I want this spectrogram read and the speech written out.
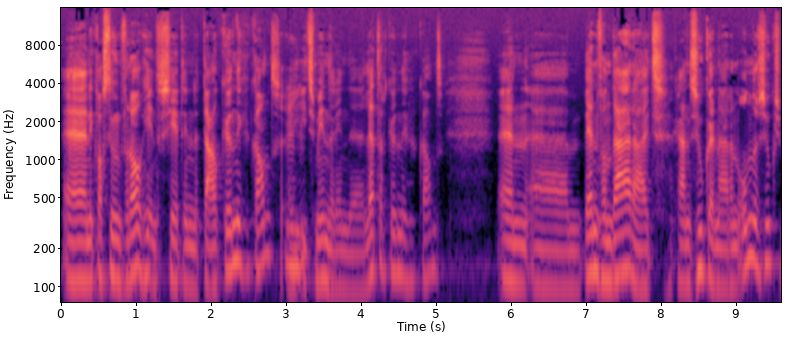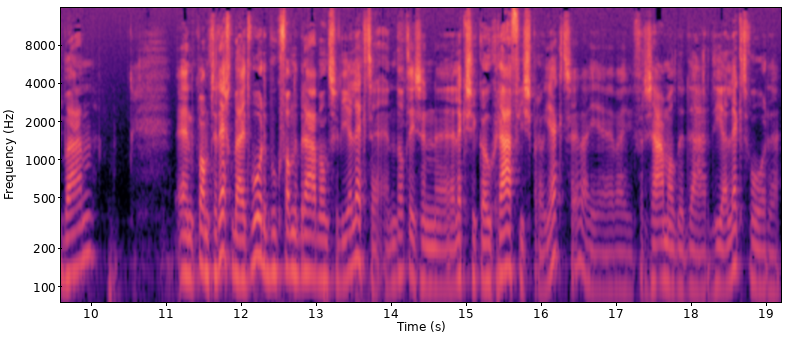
En ik was toen vooral geïnteresseerd in de taalkundige kant, mm -hmm. iets minder in de letterkundige kant. En ben van daaruit gaan zoeken naar een onderzoeksbaan. En kwam terecht bij het woordenboek van de Brabantse dialecten. En dat is een uh, lexicografisch project. Hè. Wij, wij, verzamelden daar dialectwoorden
